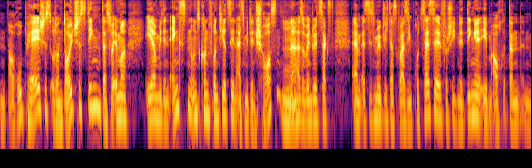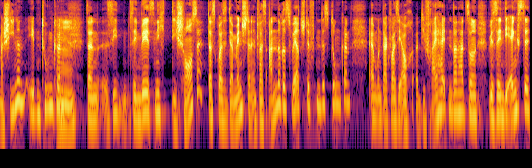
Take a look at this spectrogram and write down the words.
ein europäisches oder ein deutsches Ding, dass wir immer eher mit den Ängsten uns konfrontiert sehen als mit den Chancen. Mhm. Ne? Also wenn du jetzt sagst, ähm, es ist möglich, dass quasi Prozesse, verschiedene Dinge eben auch dann Maschinen eben tun können, mhm. dann sehen wir jetzt nicht die Chance, dass quasi der Mensch dann etwas anderes Wertstiftendes tun kann ähm, und da quasi auch die Freiheiten dann hat, sondern wir sehen die Ängste,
